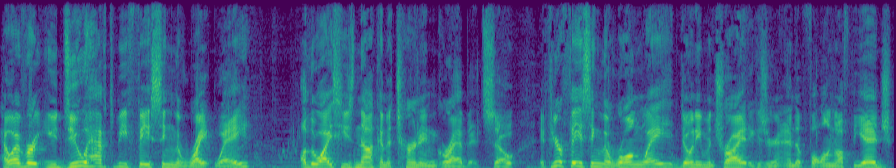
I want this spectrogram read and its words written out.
However, you do have to be facing the right way. Otherwise, he's not going to turn and grab it. So if you're facing the wrong way, don't even try it because you're going to end up falling off the edge.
